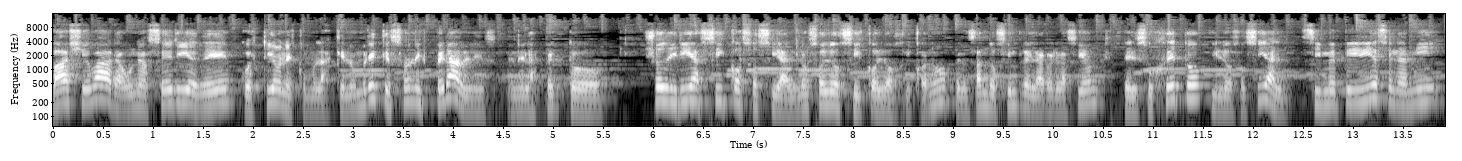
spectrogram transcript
va a llevar a una serie de cuestiones como las que nombré que son esperables en el aspecto yo diría psicosocial, no solo psicológico, ¿no? Pensando siempre en la relación del sujeto y lo social. Si me pidiesen a mí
